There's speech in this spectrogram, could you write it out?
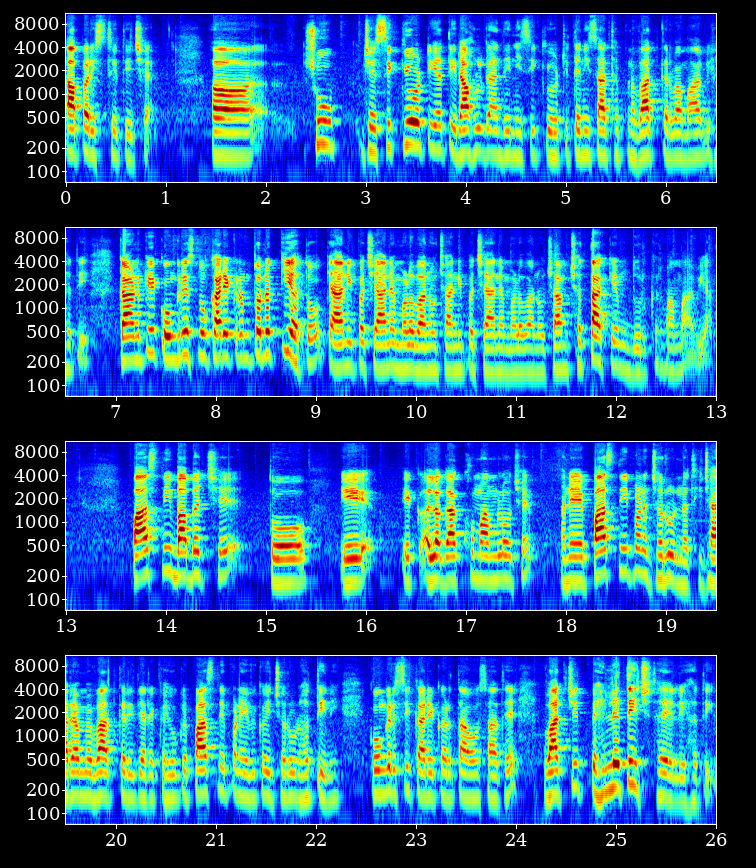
આ પરિસ્થિતિ છે. શું જે સિક્યોરિટી હતી, રાહુલ ગાંધીની સિક્યોરિટી, તેની સાથે પણ વાત કરવામાં આવી હતી. કારણ કે કોંગ્રેસનો કાર્યક્રમ તો નક્કી હતો કે આની પછી આને મળવાનું છે, આની પછી આને મળવાનું છે. આમ છતાં કેમ દૂર કરવામાં આવ્યા? પાસની બાબત છે તો એ એક અલગ આખો મામલો છે. અને પાસની પણ જરૂર નથી. જ્યારે અમે વાત કરી ત્યારે કહ્યું કે પાસની પણ એવી કોઈ જરૂર હતી નહીં. કોંગ્રેસી કાર્યકર્તાઓ સાથે વાતચીત પહેલેથી જ થયેલી હતી.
